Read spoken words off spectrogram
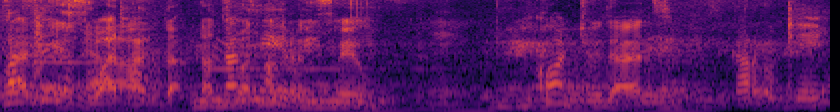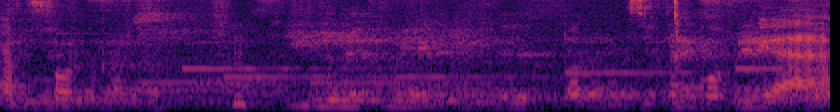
That is what I, that, that's what I really You can't do that. God, okay, I'm so Yeah.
